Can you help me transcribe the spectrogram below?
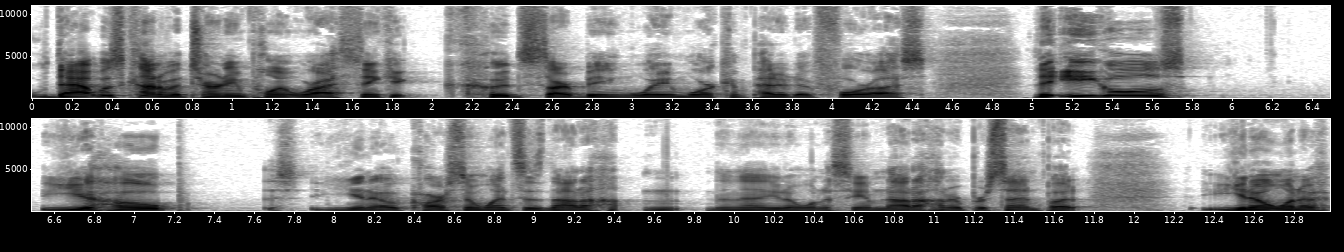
That was kind of a turning point where I think it could start being way more competitive for us. The Eagles, you hope, you know, Carson Wentz is not a, no, you don't want to see him not 100%, but you don't want to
